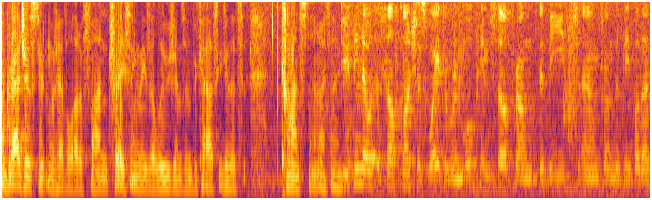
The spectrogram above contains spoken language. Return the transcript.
A graduate student would have a lot of fun tracing these allusions in Bukowski because it's constant. I think. Do you think that was a self-conscious way to remove himself from the beats and from the people that,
